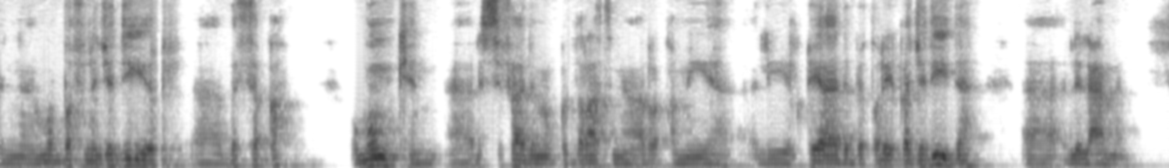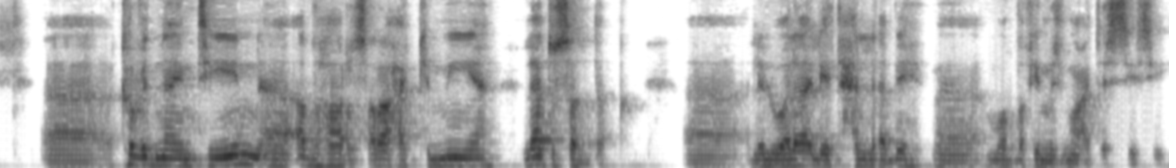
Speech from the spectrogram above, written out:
إن موظفنا جدير بالثقة وممكن الاستفادة من قدراتنا الرقمية للقيادة بطريقة جديدة للعمل. كوفيد 19 أظهر صراحة كمية لا تصدق للولاء اللي يتحلى به موظفي مجموعة STC.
